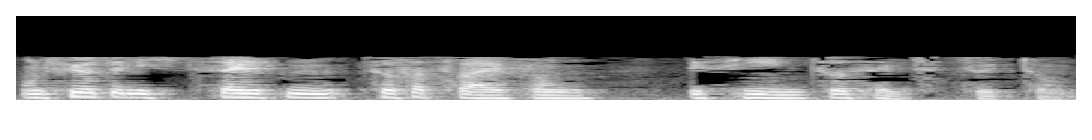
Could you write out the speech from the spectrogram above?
und führte nicht selten zur Verzweiflung bis hin zur Selbsttötung.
